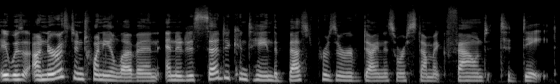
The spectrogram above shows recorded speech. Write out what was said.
It was unearthed in 2011, and it is said to contain the best preserved dinosaur stomach found to date.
